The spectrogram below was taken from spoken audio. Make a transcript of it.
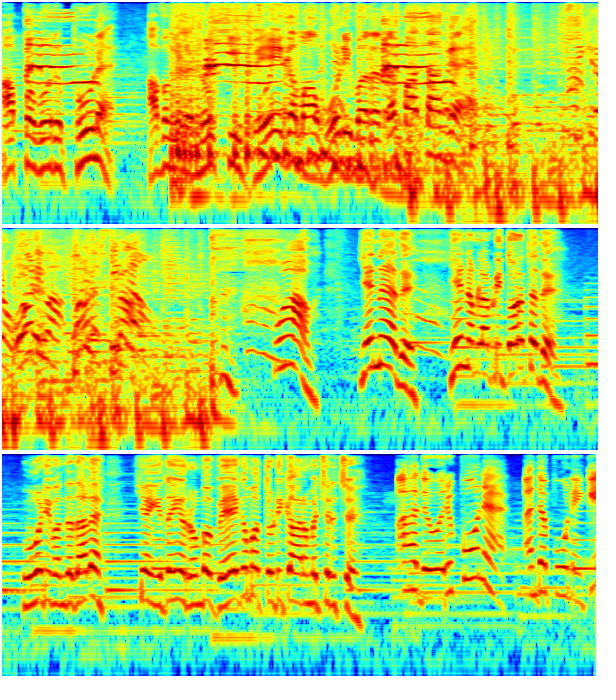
அப்ப ஒரு பூனை அவங்கள நோக்கி வேகமா ஓடி வர்றத பார்த்தாங்க. சீக்கிரம் ஓடி. வா ஓடி வா சீக்கிரம். வாவ் என்ன அது? ஏன் நம்மள அப்படி துரத்தது? ஓடி வந்ததால என் இதயம் ரொம்ப வேகமா துடிக்க ஆரம்பிச்சிருச்சு. அது ஒரு பூனை. அந்த பூனைக்கு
